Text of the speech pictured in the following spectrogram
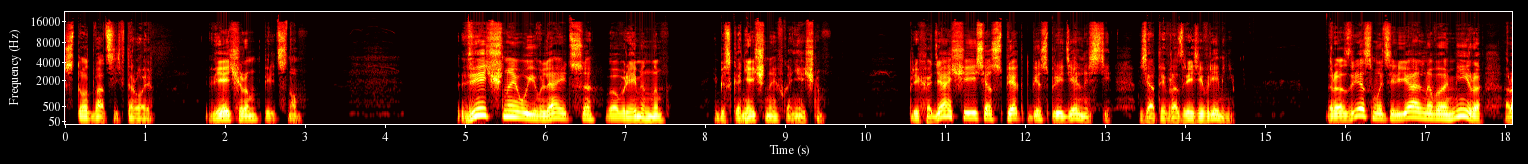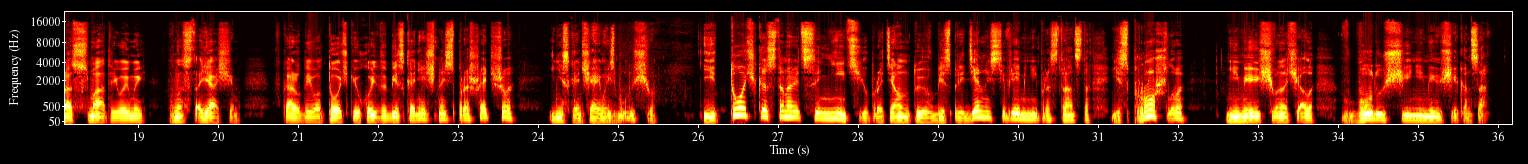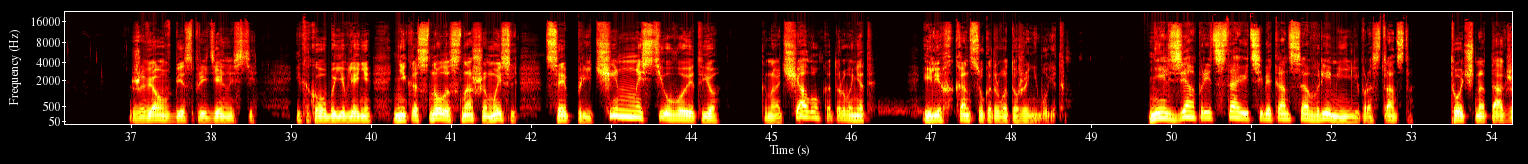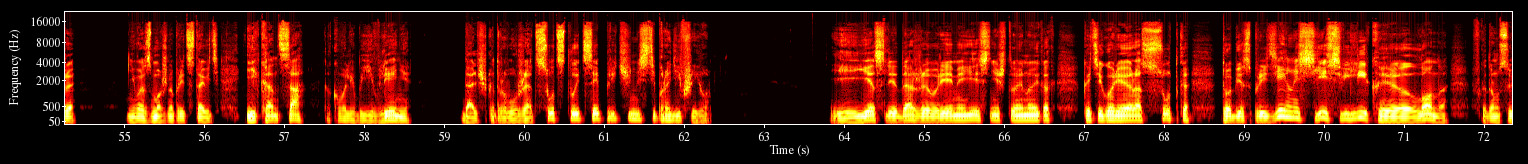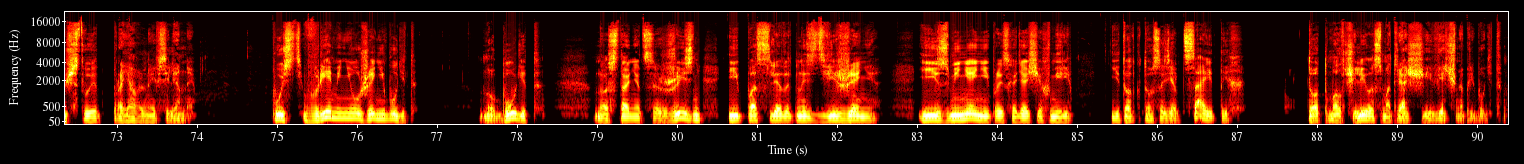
122. Вечером перед сном. Вечное уявляется во временном и бесконечное в конечном. Приходящий есть аспект беспредельности, взятый в разрезе времени. Разрез материального мира, рассматриваемый в настоящем, в каждой его точке уходит в бесконечность прошедшего и нескончаемость будущего и точка становится нитью, протянутую в беспредельности времени и пространства, из прошлого, не имеющего начала, в будущее, не имеющее конца. Живем в беспредельности, и какого бы явления ни коснулась наша мысль, цепь причинности уводит ее к началу, которого нет, или к концу которого тоже не будет. Нельзя представить себе конца времени или пространства. Точно так же невозможно представить и конца какого-либо явления, дальше которого уже отсутствует цепь причинности, породившей его. И если даже время есть не что иное, как категория рассудка, то беспредельность есть великая лона, в котором существует проявленная Вселенная. Пусть времени уже не будет, но будет, но останется жизнь и последовательность движения, и изменений, происходящих в мире, и тот, кто созерцает их, тот молчаливо смотрящий вечно прибудет.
